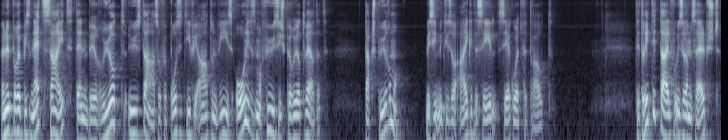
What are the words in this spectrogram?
Wenn jemand etwas Nettes sagt, dann berührt uns das auf eine positive Art und Weise, ohne dass wir physisch berührt werden. Das spüren wir. Wir sind mit unserer eigenen Seele sehr gut vertraut. Der dritte Teil von unserem Selbst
